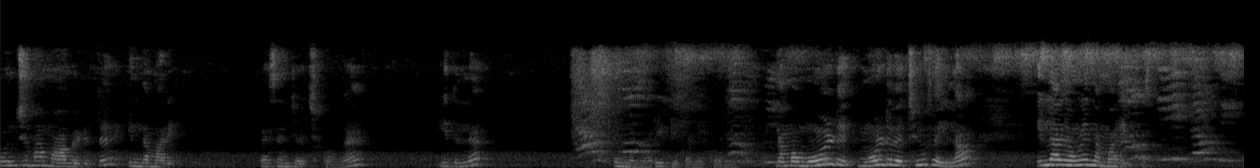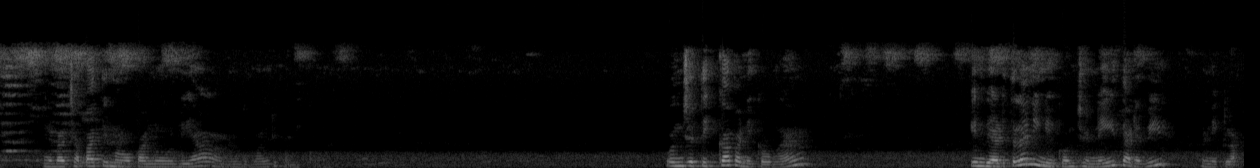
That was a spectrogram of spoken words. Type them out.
கொஞ்சமாக மாவு எடுத்து இந்த மாதிரி பிசைஞ்சு வச்சுக்கோங்க. இதில் இந்த மாதிரி இப்படி பண்ணிக்கோங்க. நம்ம மோல்டு மோல்டு வச்சும் செய்யலாம். இல்லாதவங்க இந்த மாதிரி. நம்ம சப்பாத்தி மாவு பண்ணுவோம் இல்லையா? அந்த மாதிரி பண்ணிக்கோங்க. கொஞ்சம் திக்காக பண்ணிக்கோங்க. இந்த இடத்துல நீங்கள் கொஞ்சம் நெய் தடவி பண்ணிக்கலாம்.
